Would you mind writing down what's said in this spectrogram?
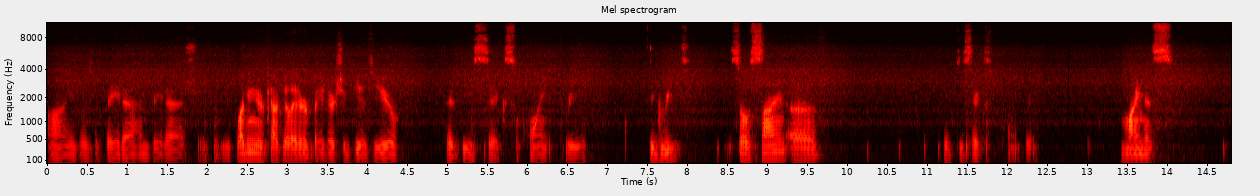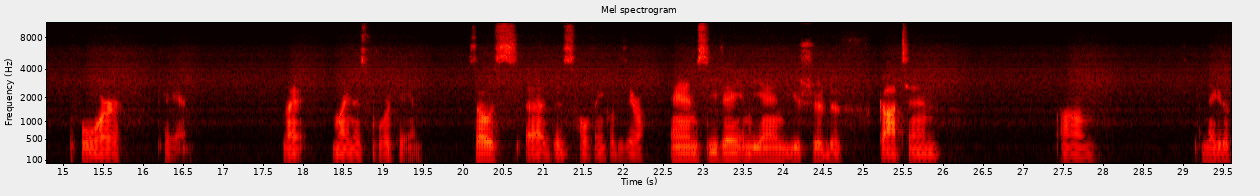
uh, equals the beta, and beta should give you, plugging your calculator, beta should give you 56.3 degrees. So sine of 56.3 minus 4 kn, right? Minus 4 kn. So uh, this whole thing equal to 0. And CJ, in the end, you should have gotten um, negative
